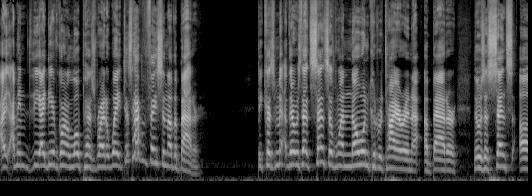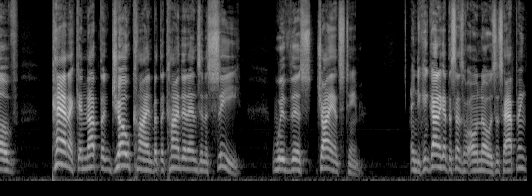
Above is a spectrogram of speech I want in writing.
I, I mean, the idea of going to Lopez right away, just have him face another batter because there was that sense of when no one could retire in a, a batter, there was a sense of panic and not the Joe kind, but the kind that ends in a C with this Giants team. And you can kind of get the sense of, oh no, is this happening?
